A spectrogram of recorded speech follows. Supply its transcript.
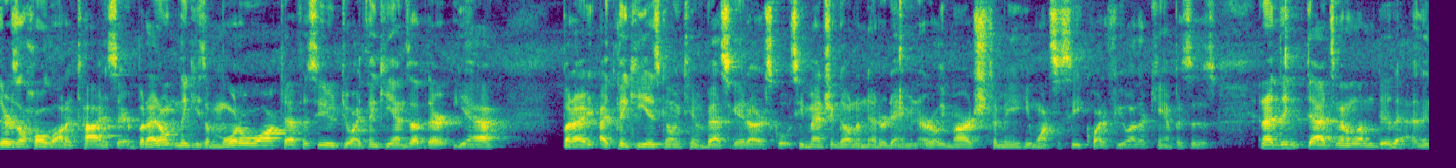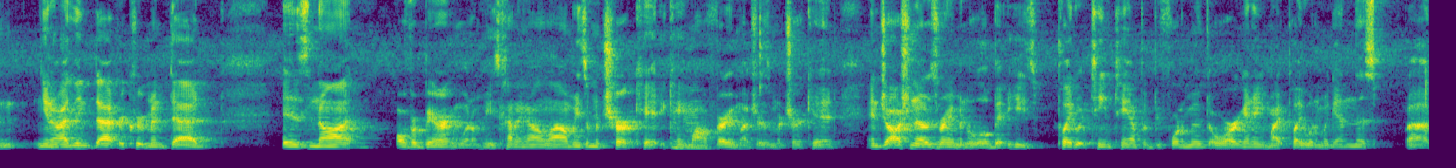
there's a whole lot of ties there. But I don't think he's a mortal walk to FSU. Do I think he ends up there? Yeah. But I, I think he is going to investigate other schools. He mentioned going to Notre Dame in early March. To me, he wants to see quite a few other campuses. And I think Dad's going to let him do that. I think, you know, I think that recruitment Dad is not overbearing with him. He's kind of going to allow him. He's a mature kid. He came off very much as a mature kid. And Josh knows Raymond a little bit. He's played with Team Tampa before the move to Oregon. And he might play with him again this uh,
